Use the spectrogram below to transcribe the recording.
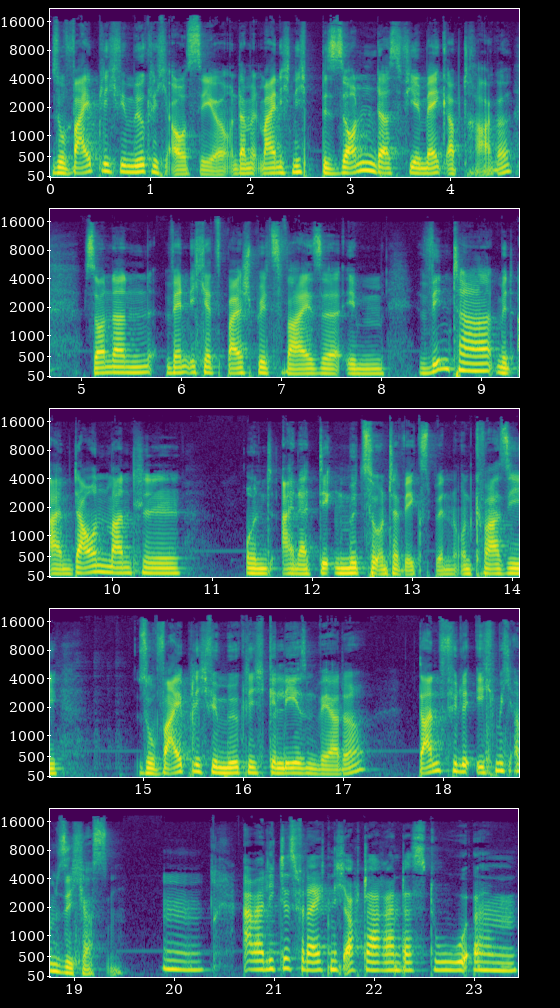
so weiblich wie möglich aussehe. Und damit meine ich nicht besonders viel Make-up trage, sondern wenn ich jetzt beispielsweise im Winter mit einem Daunenmantel und einer dicken Mütze unterwegs bin und quasi so weiblich wie möglich gelesen werde, dann fühle ich mich am sichersten. Hm. Aber liegt es vielleicht nicht auch daran, dass du ähm,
